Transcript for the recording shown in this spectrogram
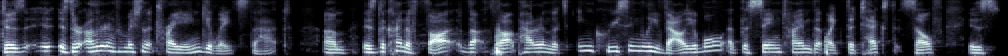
does is there other information that triangulates that? Um, is the kind of thought that thought pattern that's increasingly valuable at the same time that like the text itself is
